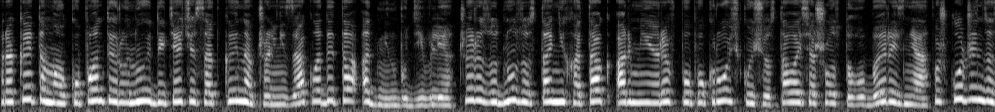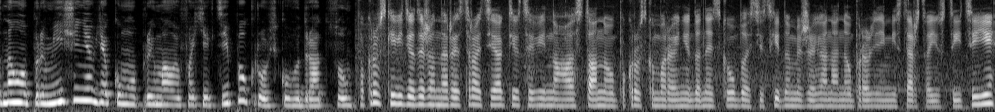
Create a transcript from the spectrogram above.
Ракетами окупанти руйнують дитячі садки, навчальні заклади та адмінбудівлі. Через одну з останніх атак армії РФ по Покровську, що сталося 6 березня, пошкоджень зазнало приміщення, в якому приймали фахівці Покровського ДРАЦу. Покровський відділ державної реєстрації актів цивільного стану у Покровському районі Донецької області Східного міжрегіонального управління Міністерства юстиції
